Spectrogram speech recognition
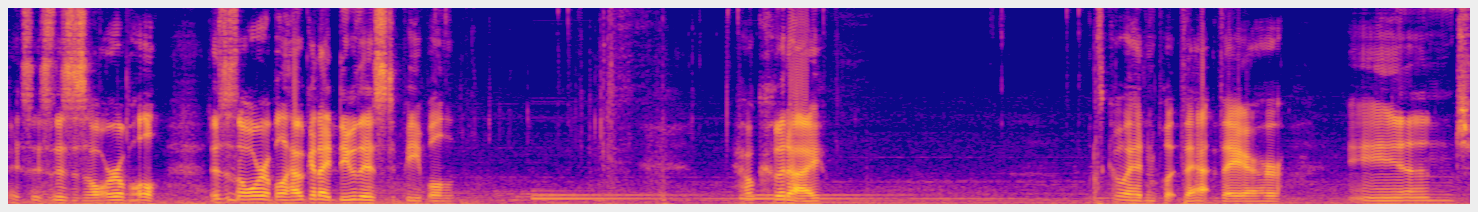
this is this is horrible. This is horrible. How could I do this to people? How could I? Let's go ahead and put that there. And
